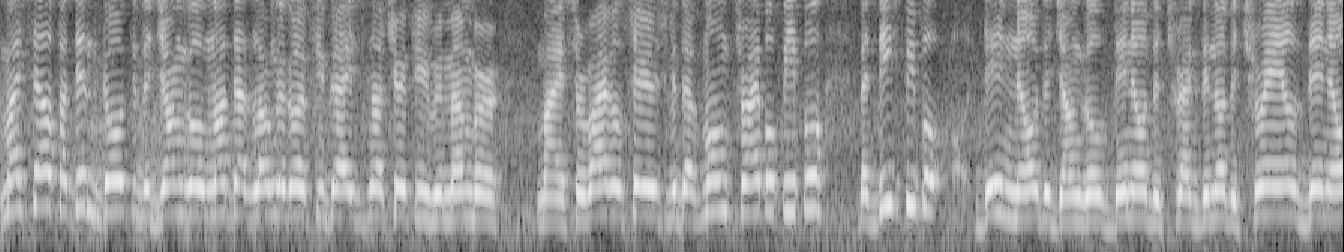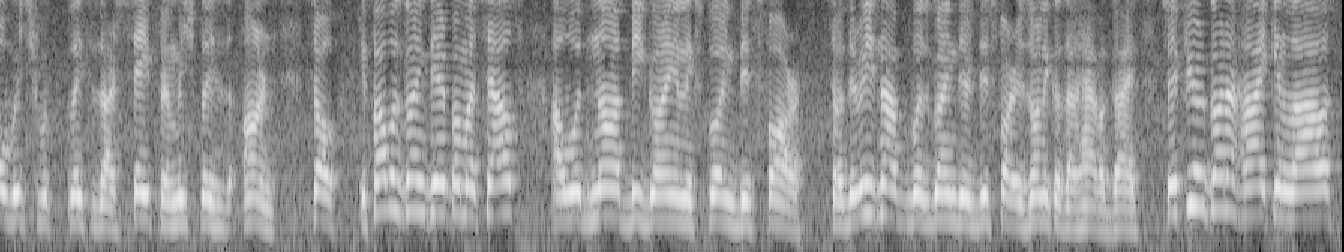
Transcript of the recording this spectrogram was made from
Myself, I didn't go to the jungle not that long ago, if you guys, not sure if you remember my survival series with the Hmong tribal people, but these people, they know the jungle, they know the tracks, they know the trails, they know which places are safe and which places aren't. So if I was going there by myself, I would not be going and exploring this far. So the reason I was going there this far is only because I have a guide. So if you're gonna hike in Laos,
